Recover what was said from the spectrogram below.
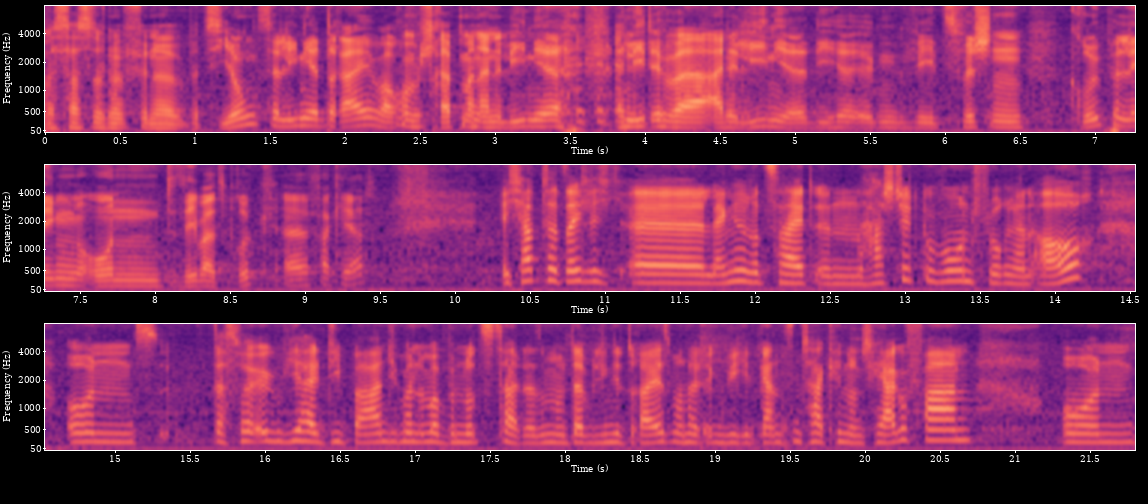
was, hast du für eine Beziehung zur Linie 3? Warum schreibt man eine Linie, ein Lied über eine Linie, die hier irgendwie zwischen Gröpeling und Seebaldsbrück äh, verkehrt? Ich habe tatsächlich äh, längere Zeit in Hastedt gewohnt, Florian auch. Und das war irgendwie halt die Bahn, die man immer benutzt hat. Also mit der Linie 3 ist man halt irgendwie den ganzen Tag hin und her gefahren. Und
